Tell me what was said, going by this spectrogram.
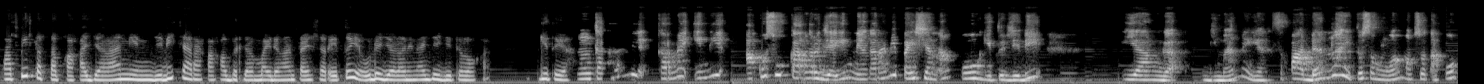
Tapi tetap kakak jalanin. Jadi cara kakak berdamai dengan pressure itu ya udah jalanin aja gitu loh kak gitu ya? Hmm, karena ini, karena ini aku suka ngerjainnya karena ini passion aku gitu. Jadi ya nggak gimana ya sepadan lah itu semua maksud aku.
